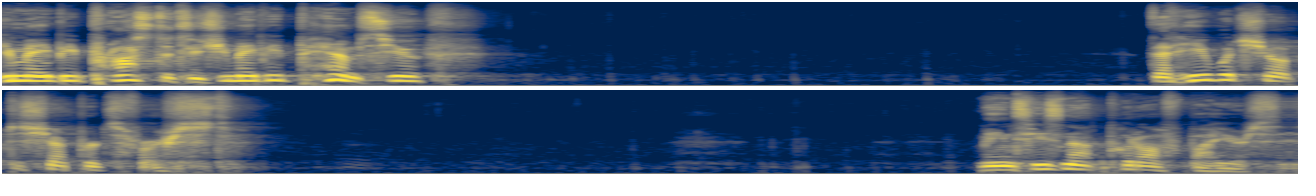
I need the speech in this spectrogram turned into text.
you may be prostitutes, you may be pimps, you that he would show up to shepherds first means he's not put off by your sin.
